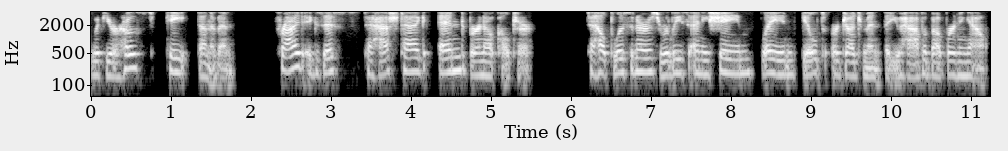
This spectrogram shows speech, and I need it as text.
with your host, Cait Donovan. Fried exists to hashtag end burnout culture, to help listeners release any shame, blame, guilt, or judgment that you have about burning out,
